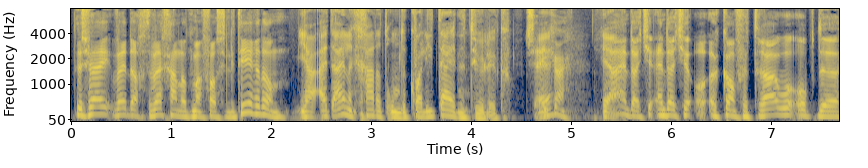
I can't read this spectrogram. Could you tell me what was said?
Dus wij, wij dachten, wij gaan dat maar faciliteren dan. Ja, uiteindelijk gaat het om de kwaliteit natuurlijk. Zeker. Hè? Ja. ja. en, dat je, en dat je kan vertrouwen op de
